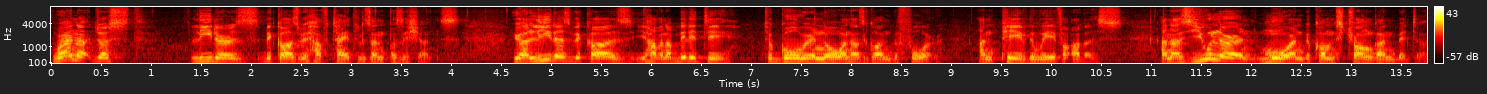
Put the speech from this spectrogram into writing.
We're not just leaders because we have titles and positions. You are leaders because you have an ability to go where no one has gone before and pave the way for others. And as you learn more and become stronger and better,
